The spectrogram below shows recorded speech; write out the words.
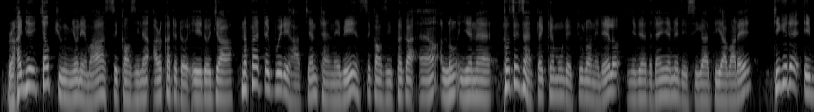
။ရခိုင်ပြည်ကြောက်ဖြူမြို့နယ်မှာစစ်ကောင်စီနဲ့အာရခတ်တပ်တော်အေးတို့ကြားနှစ်ဖက်တိုက်ပွဲတွေဟာပြင်းထန်နေပြီးစစ်ကောင်စီဘက်ကအံ့အလုံးအရင်နဲ့ထိုးစစ်ဆင်တိုက်ခိုက်မှုတွေပြုလုပ်နေတယ်လို့မြေပြသတင်းရမြစ်တွေစီကသိရပါတယ်။ပြီးခဲ့တဲ့ AB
